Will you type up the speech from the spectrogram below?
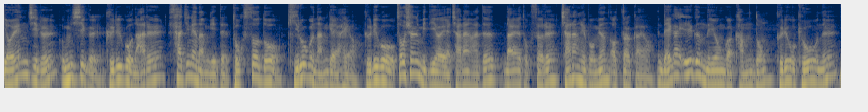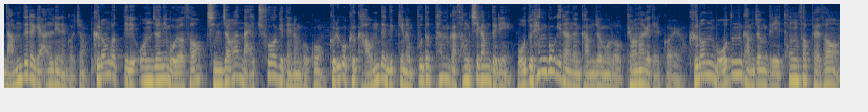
여행 지를, 음식을, 그리고 나를 사진에 남기듯 독서도 기록을 남겨야 해요. 그리고 소셜미디어에 자랑하듯 나의 독서를 자랑해보면 어떨까요? 내가 읽은 내용과 감동, 그리고 교훈을 남들에게 알리는 거죠. 그런 것들이 온전히 모여서 진정한 나의 추억이 되는 거고, 그리고 그 가운데 느끼는 뿌듯함과 성취감들이 모두 행복이라는 감정으로 변하게 될 거예요. 그런 모든 감정들이 통섭해서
